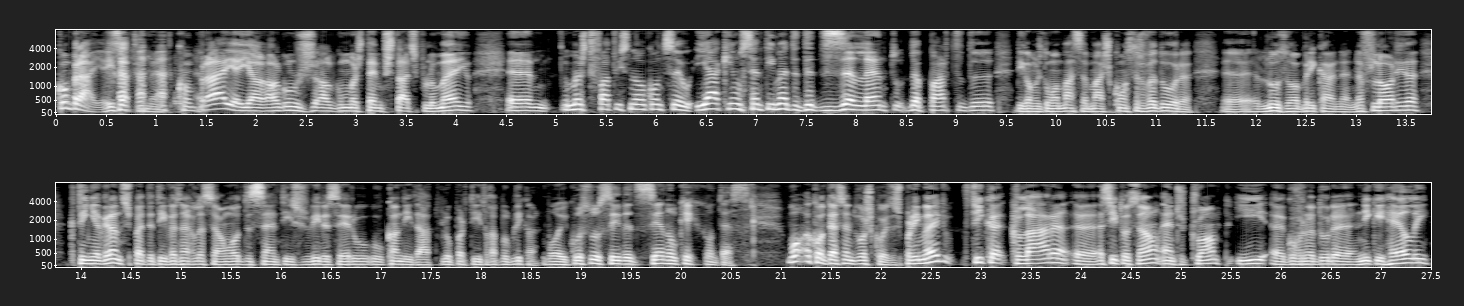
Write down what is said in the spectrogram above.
Com praia, exatamente. com praia e alguns, algumas tempestades pelo meio, eh, mas de facto isso não aconteceu. E há aqui um sentimento de desalento da parte de, digamos, de uma massa mais conservadora eh, luso-americana na Flórida, que tinha grandes expectativas em relação ao DeSantis vir a ser o, o candidato pelo Partido Republicano. Bom, e com a sua saída de cena, o que é que acontece? Bom, acontecem duas coisas. Primeiro, fica clara eh, a situação entre Trump e a governadora Nikki Haley.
